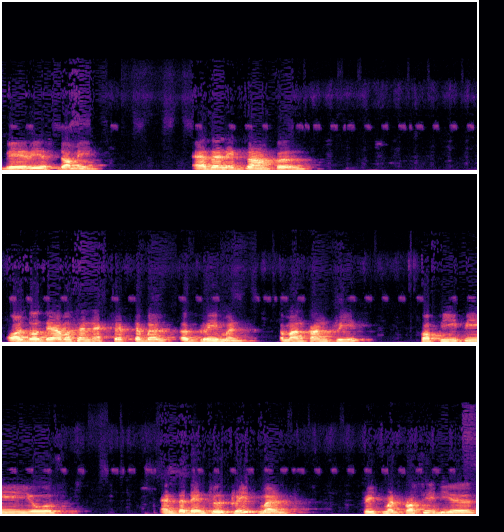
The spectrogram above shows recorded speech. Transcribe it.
various domains. As an example, although there was an acceptable agreement among countries for PPE use and the dental treatment, treatment procedures,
